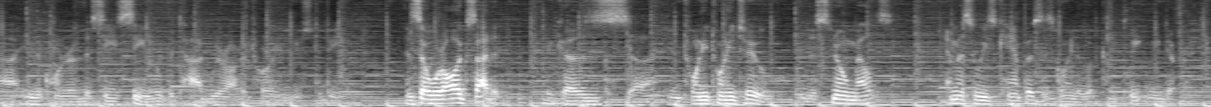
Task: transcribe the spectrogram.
uh, in the corner of the CC where the Todd Wehr Auditorium used to be. And so we're all excited because uh, in 2022, when the snow melts, MSOE's campus is going to look completely different.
